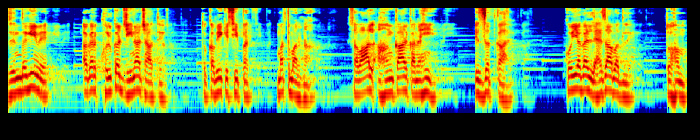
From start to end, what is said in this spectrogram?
ज़िंदगी में अगर खुलकर जीना चाहते हो तो कभी किसी पर मत मरना। सवाल अहंकार का नहीं इज़्ज़त का है। कोई अगर लहजा बदले तो हम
